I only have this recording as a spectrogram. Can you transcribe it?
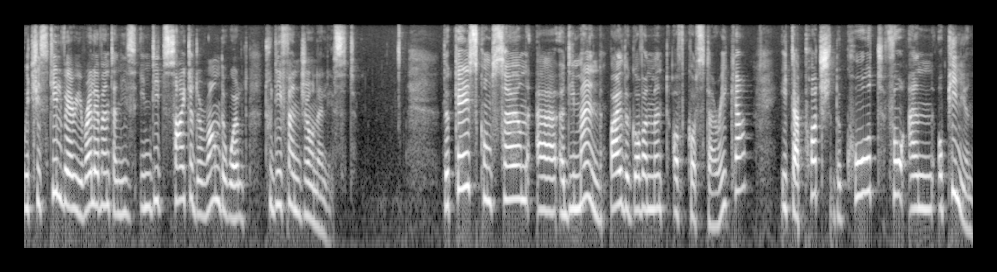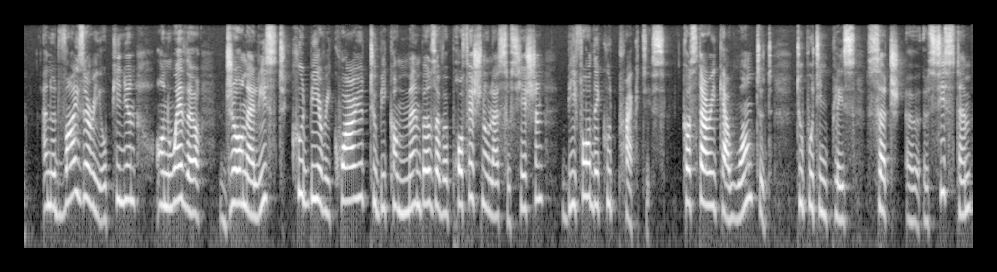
which is still very relevant and is indeed cited around the world to defend journalists. The case concerned uh, a demand by the government of Costa Rica. It approached the court for an opinion, an advisory opinion on whether journalists could be required to become members of a professional association before they could practice. Costa Rica wanted to put in place such a, a system,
